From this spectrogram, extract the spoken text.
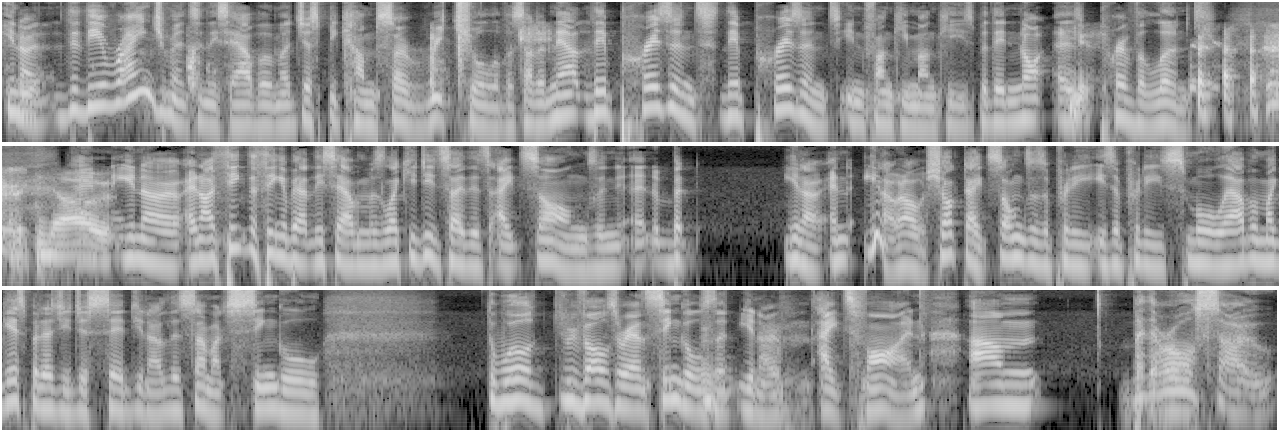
you know, the, the arrangements in this album have just become so rich all of a sudden. Now they're present, they're present in Funky Monkeys, but they're not as Yes. prevalent. no. and you know, and I think the thing about this album is, like you did say, there's eight songs, and, and but you know, and you know, I was shocked. Eight songs is a pretty is a pretty small album, I guess. But as you just said, you know, there's so much single. The world revolves around singles that you know, eight's fine, um, but they're also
